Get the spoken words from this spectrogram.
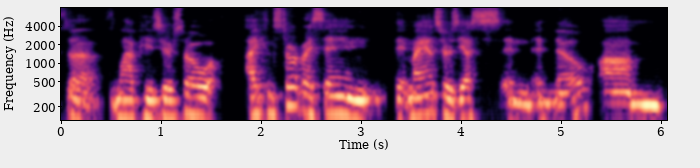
So, Matt Pease here. So, I can start by saying that my answer is yes and, and no. Um,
